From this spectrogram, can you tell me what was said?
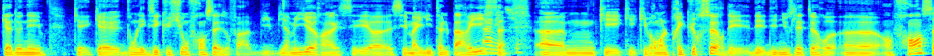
qui a donné, dont l'exécution française, enfin bien meilleure, hein, euh, c'est My Little Paris, ah, euh, qui, est, qui, est, vraiment le précurseur des, des, newsletters euh, en France.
